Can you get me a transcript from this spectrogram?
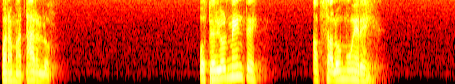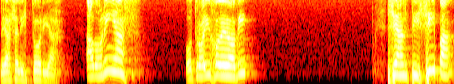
para matarlo. Posteriormente, Absalón muere. Le hace la historia. Adonías, otro hijo de David, se anticipa,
